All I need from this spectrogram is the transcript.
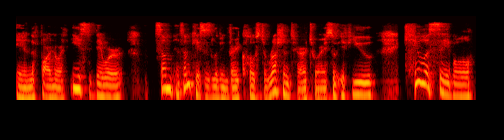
in the far northeast, they were some in some cases living very close to Russian territory. So if you kill a sable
